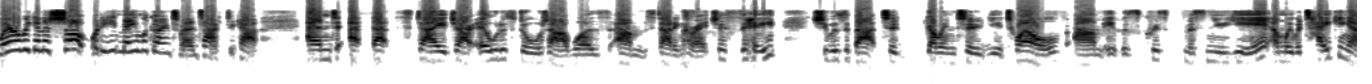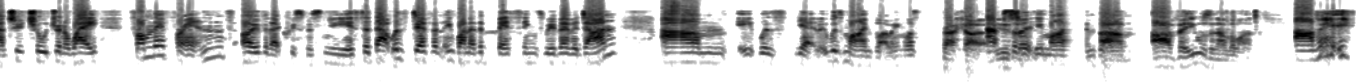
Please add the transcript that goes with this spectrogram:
Where are we going to shop? What do you mean we're going to Antarctica? And at that stage, our eldest daughter was um, starting her HSC. She was about to go into year 12, um, it was Christmas, New Year, and we were taking our two children away from their friends over that Christmas, New Year. So that was definitely one of the best things we've ever done. Um, it was, yeah, it was mind blowing. Was Cracker. It is- absolutely mind blowing. Um, RV was another one. RV,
